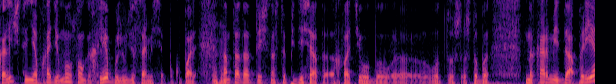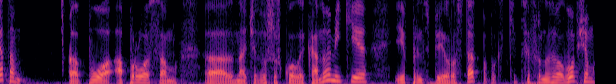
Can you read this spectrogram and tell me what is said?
количестве необходимом. Ну, условно говоря, хлеб бы люди сами себе покупали. Угу. Нам тогда тысяч на 150 хватило бы, э, вот, чтобы накормить. Да, при этом э, по опросам, э, значит, Высшей школы экономики и, в принципе, Росстат какие цифры называл. В общем,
